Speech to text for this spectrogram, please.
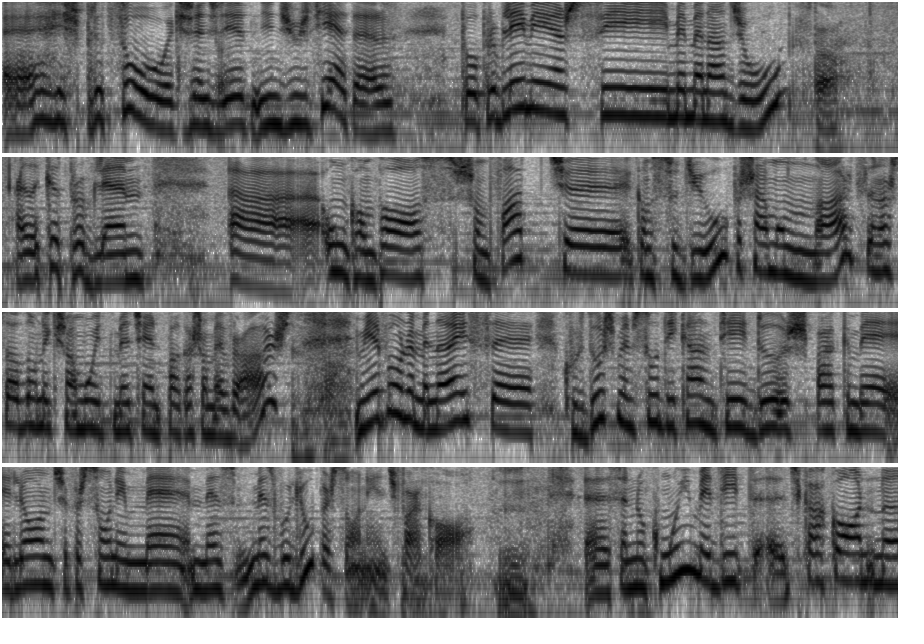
e, është plotësu, e kështë një, po. një gjyrë tjetër. Po problemi është si me menaxhu. Po. Edhe këtë problem, Uh, unë kom pas shumë fat që kom studiu, për shembull unë në art, se nështë edhe unë i kisha mujtë me qenë pak a shumë e vrazhdë. Po. Mirëpo unë menoj se kur duhesh me mësu dikan, ti duhesh pak me e lon që personi me, me, me zbulu personin çfarë ka. Mm. Se nuk muj me ditë çka ka në,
